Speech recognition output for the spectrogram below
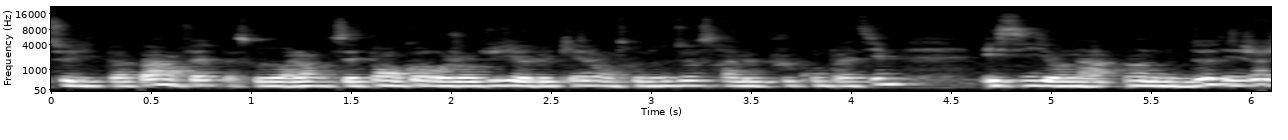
celui de papa en fait parce que voilà on ne sait pas encore aujourd'hui lequel entre nous deux sera le plus compatible et s'il y en a un de nous deux déjà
